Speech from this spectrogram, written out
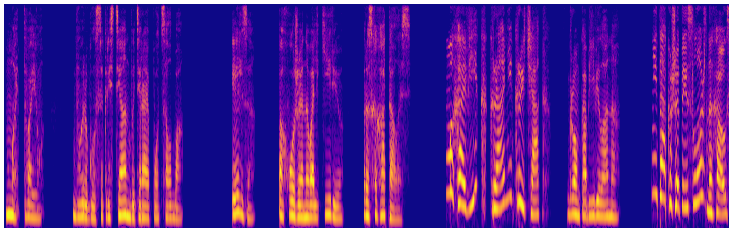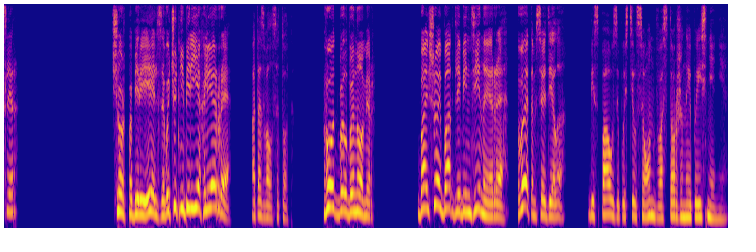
«Мать твою!» — выругался Кристиан, вытирая пот со лба. Эльза, похожая на валькирию, расхохоталась. «Маховик, краник, рычаг», — громко объявила она. «Не так уж это и сложно, Хауслер. «Чёрт побери, Эльза, вы чуть не переехали Эрре!» — отозвался тот. «Вот был бы номер. Большой бак для бензина, Эрре. В этом все дело». Без паузы пустился он в восторженные пояснения.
